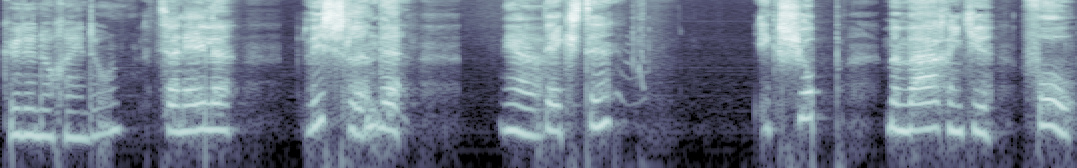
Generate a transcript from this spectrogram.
kun je er nog een doen? Het zijn hele wisselende Ja. teksten. Ik shop mijn wagentje vol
